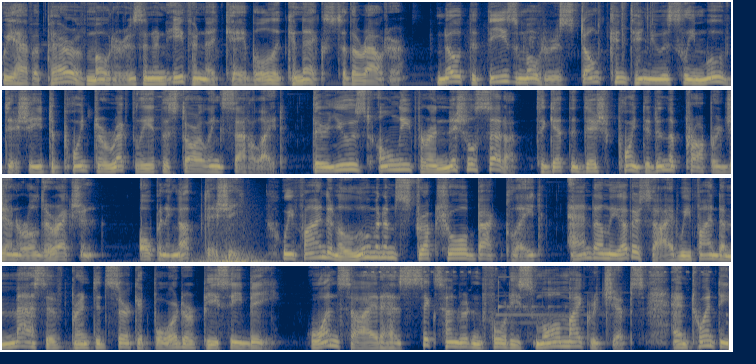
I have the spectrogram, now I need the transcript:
we have a pair of motors and an Ethernet cable that connects to the router. Note that these motors don't continuously move Dishy to point directly at the Starlink satellite. They're used only for initial setup to get the dish pointed in the proper general direction. Opening up Dishy, we find an aluminum structural backplate, and on the other side we find a massive printed circuit board or PCB. One side has 640 small microchips and 20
